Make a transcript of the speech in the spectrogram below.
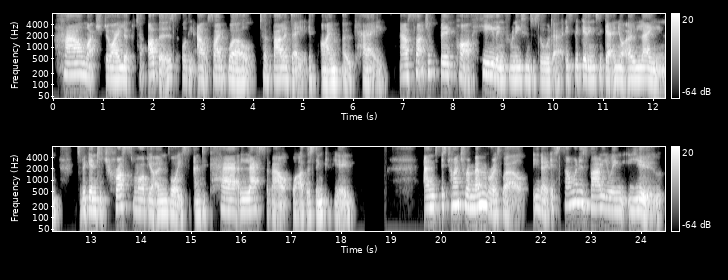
How much do I look to others or the outside world to validate if I'm okay? Now, such a big part of healing from an eating disorder is beginning to get in your own lane, to begin to trust more of your own voice and to care less about what others think of you. And it's trying to remember as well you know if someone is valuing you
